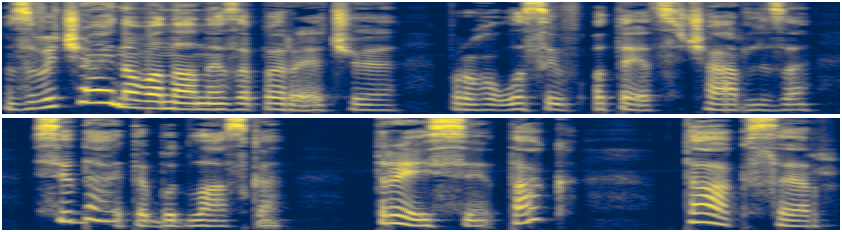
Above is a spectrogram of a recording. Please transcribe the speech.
Звичайно, вона не заперечує, проголосив отець Чарльза. Сідайте, будь ласка. Трейсі, так? Так, сер.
